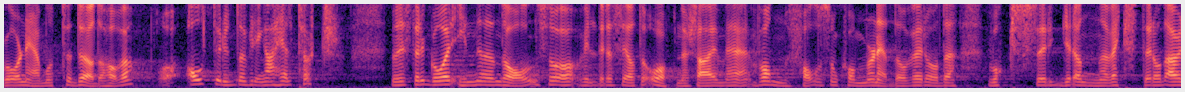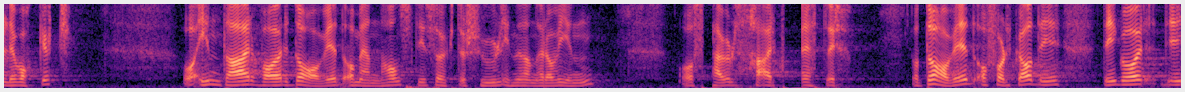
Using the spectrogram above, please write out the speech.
går ned mot Dødehavet. Og alt rundt omkring er helt tørt. Men hvis dere går inn i den dalen, så vil dere se at det åpner seg med vannfall som kommer nedover, og det vokser grønne vekster, og det er veldig vakkert. Og inn der var David og mennene hans. De søkte skjul inni denne ravinen. Og Sauls hær kommer etter. Og David og folka de, de går de,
